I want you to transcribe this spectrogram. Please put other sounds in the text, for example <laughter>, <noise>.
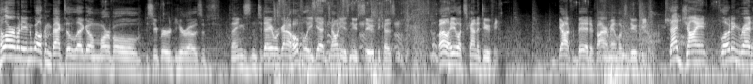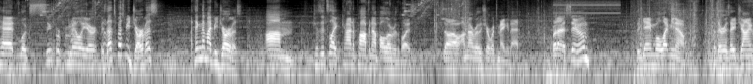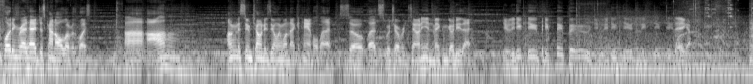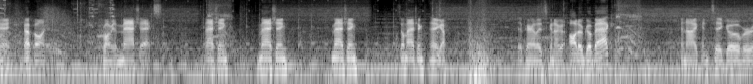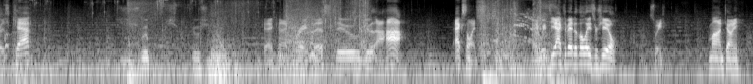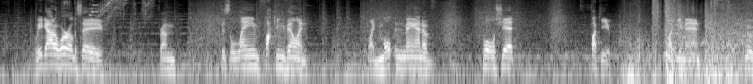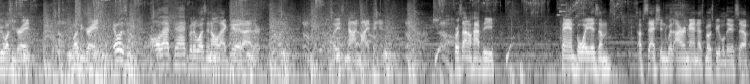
Hello everybody and welcome back to LEGO Marvel Superheroes of Things. And today we're gonna hopefully get Tony his new suit because, well, he looks kind of doofy. God forbid if Iron Man looks doofy. That giant floating redhead looks super familiar. Is that supposed to be Jarvis? I think that might be Jarvis. Um, because it's like kind of popping up all over the place. So I'm not really sure what to make of that. But I assume the game will let me know. But there is a giant floating red head just kind of all over the place. Uh, ah. I'm going to assume Tony's the only one that can handle that. So let's switch over to Tony and make him go do that. Doodly doo doo ba doo boo boo. Doodly doo doo doodly doo doo. There you go. Alright. Oh, oh, on. You want me to mash X? Mashing. Mashing. Mashing. Still mashing. There you go. Apparently it's gonna auto go back. And I can take over as Cap. Okay, can I break this to do? Aha! Excellent. And we've deactivated the laser shield. Sweet. Come on, Tony. We got a world to save. From this lame fucking villain. Like molten man of bullshit. Fuck you. Fuck you, man. This movie wasn't great. It wasn't great. It wasn't all that bad, but it wasn't all that good either. At least not in my opinion. Of course, I don't have the fanboyism obsession with Iron Man as most people do, so.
